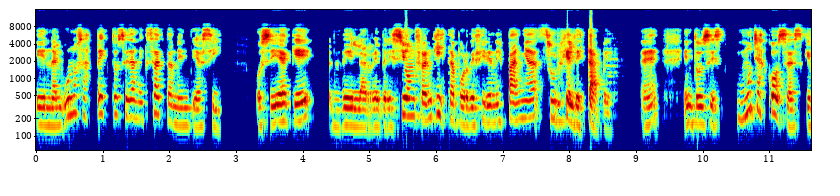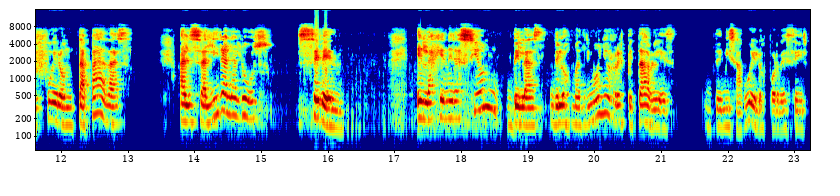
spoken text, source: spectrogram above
en algunos aspectos se dan exactamente así. O sea que de la represión franquista, por decir en España, surge el destape. ¿eh? Entonces, muchas cosas que fueron tapadas, al salir a la luz, se ven. En la generación de, los matrimonios respetables de mis abuelos, por decir,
